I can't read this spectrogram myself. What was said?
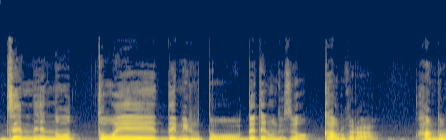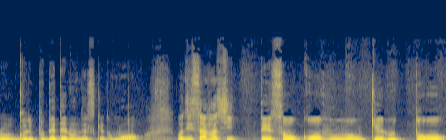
前面の投影で見ると出てるんですよ。カウルからハンドル、グリップ出てるんですけども、まあ、実際走って走行風を受けると、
